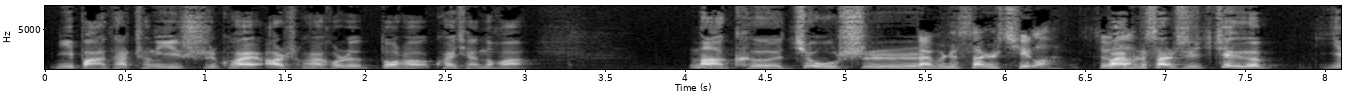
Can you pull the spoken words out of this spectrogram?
你把它乘以十块、二十块或者多少块钱的话，那可就是百分之三十七了。百分之三十，这个一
